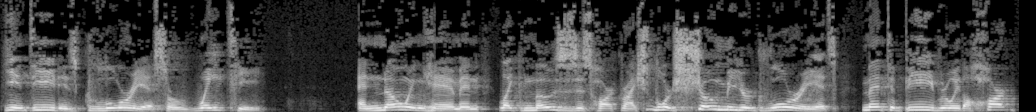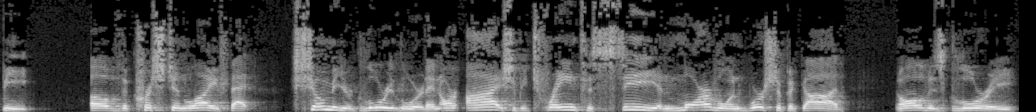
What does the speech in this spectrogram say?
He indeed is glorious or weighty. And knowing Him and like Moses' heart cry, Lord, show me your glory. It's meant to be really the heartbeat of the Christian life that show me your glory, Lord, and our eyes should be trained to see and marvel and worship at God in all of his glory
